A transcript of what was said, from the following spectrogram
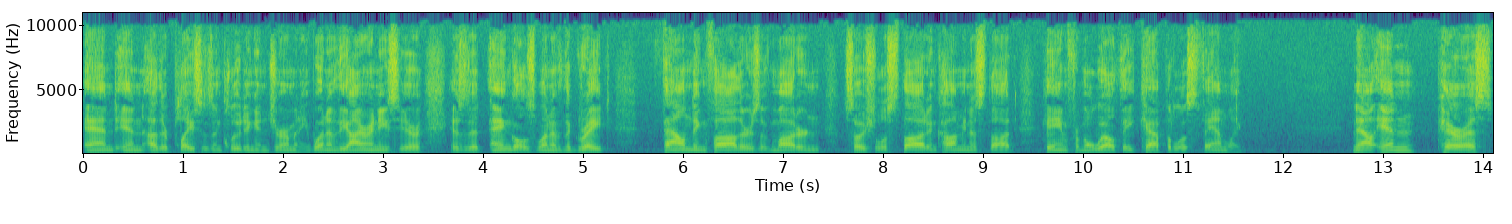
and in other places, including in Germany. One of the ironies here is that Engels, one of the great founding fathers of modern socialist thought and communist thought, came from a wealthy capitalist family. Now, in Paris,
